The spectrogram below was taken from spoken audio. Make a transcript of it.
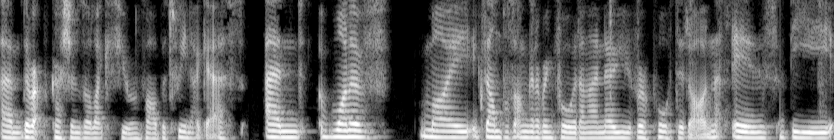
um, the repercussions are like few and far between, I guess. And one of my examples I'm going to bring forward, and I know you've reported on, is the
